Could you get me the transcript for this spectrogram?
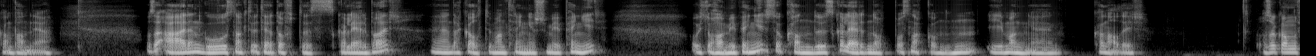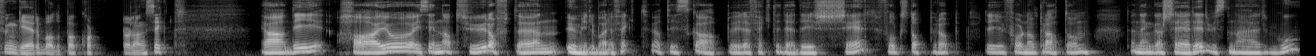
kampanje. Og så er en god snakkaktivitet ofte skalerbar. Eh, det er ikke alltid man trenger så mye penger. Og hvis du har mye penger, så kan du skalere den opp og snakke om den i mange kanaler. Og så kan den fungere både på kort og lang sikt? Ja, de har jo i sin natur ofte en umiddelbar effekt, ved at de skaper effekt i det de skjer. Folk stopper opp, de får noe å prate om, den engasjerer hvis den er god.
